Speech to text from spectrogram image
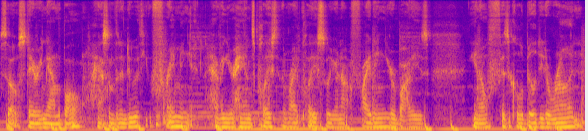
So, staring down the ball has something to do with you. Framing it, having your hands placed in the right place so you're not fighting your body's, you know, physical ability to run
